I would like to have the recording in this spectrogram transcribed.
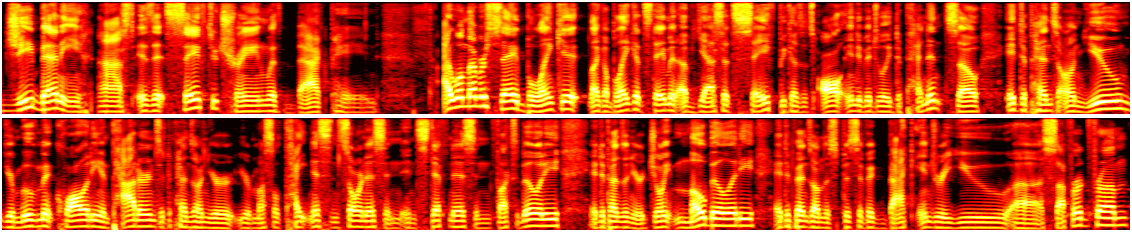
G. Benny asked, "Is it safe to train with back pain?" I will never say blanket, like a blanket statement of yes, it's safe because it's all individually dependent. So it depends on you, your movement quality and patterns. It depends on your, your muscle tightness and soreness and, and stiffness and flexibility. It depends on your joint mobility. It depends on the specific back injury you uh, suffered from.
